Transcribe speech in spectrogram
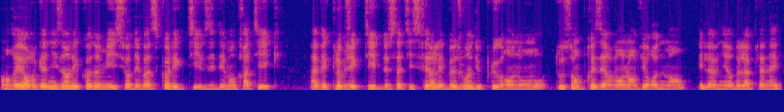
en réorganisant l'économie sur des bases collectives et démocratiques, avec l'objectif de satisfaire les besoins du plus grand nombre, tout en préservant l'environnement et l'avenir de la planète.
